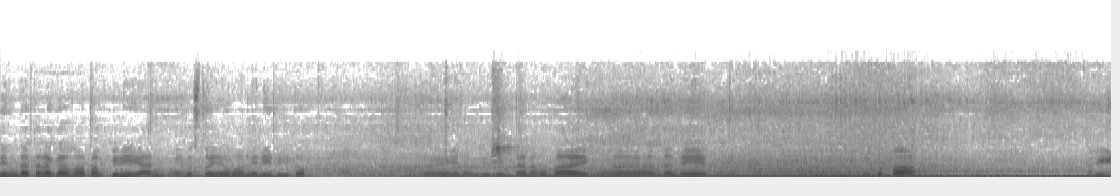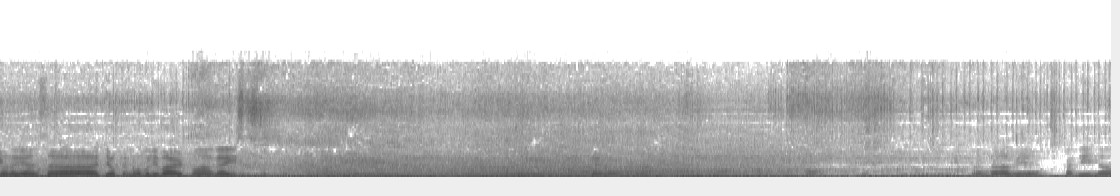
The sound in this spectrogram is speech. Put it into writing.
tinda talaga, mapagpilian kung gusto nyo mamili dito. May nagbibinta ng bike, mga damit. Dito pa. Dito lang yan sa Jokno Boulevard mga guys. Ayan dami, kadinaw.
